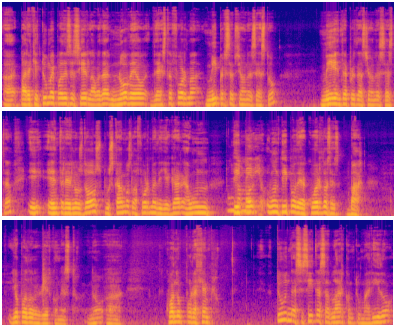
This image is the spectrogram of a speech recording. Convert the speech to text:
ah, para que tú me puedas decir, la verdad, no veo de esta forma, mi percepción es esto, mi interpretación es esta, y entre los dos buscamos la forma de llegar a un, Punto tipo, medio. un tipo de acuerdos, es, va, yo puedo vivir con esto, ¿no? Ah, cuando, por ejemplo, tú necesitas hablar con tu marido,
